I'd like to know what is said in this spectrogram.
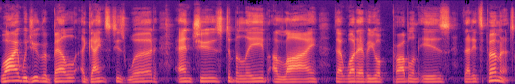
Why would you rebel against his word and choose to believe a lie that whatever your problem is, that it's permanent?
